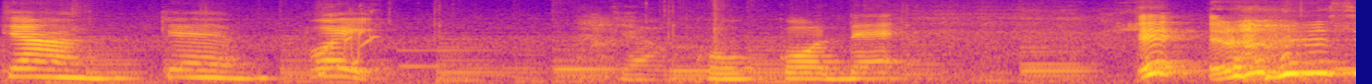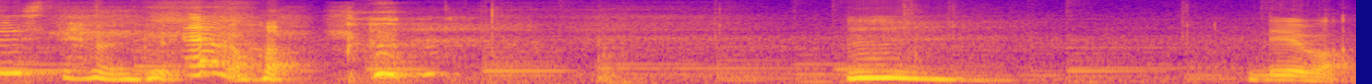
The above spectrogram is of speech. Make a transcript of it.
じゃんけんぽい。じゃあここで。え選べるシステムですか？うん。では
